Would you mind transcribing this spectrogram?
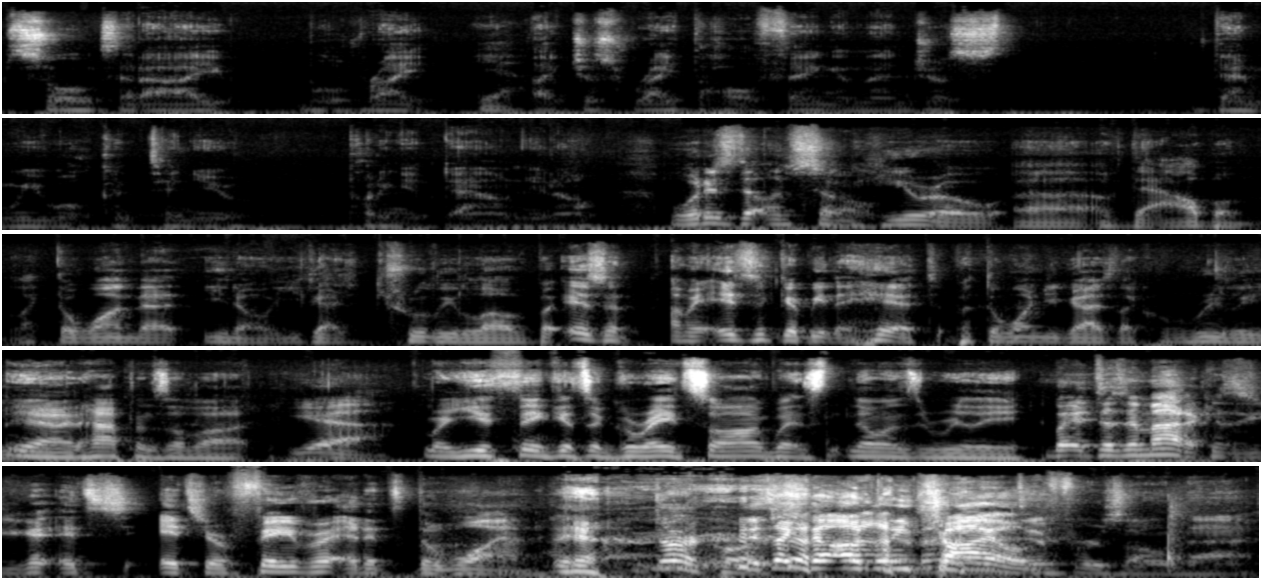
songs that I will write, Yeah. like just write the whole thing, and then just then we will continue putting it down. You know, What is the unsung So- hero uh, of the album? Like the one that you know you guys truly love, but isn't. I mean, isn't gonna be the hit, but the one you guys like really. Yeah, it happens a lot. Yeah. Where you think it's a great song, but it's, no one's really. But it doesn't matter because it's it's your favorite and it's the one. Yeah. Dark horse. It's like the ugly child. differs on that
